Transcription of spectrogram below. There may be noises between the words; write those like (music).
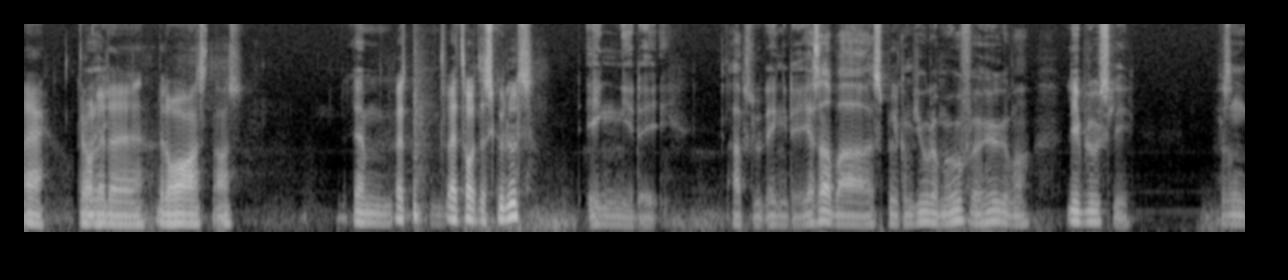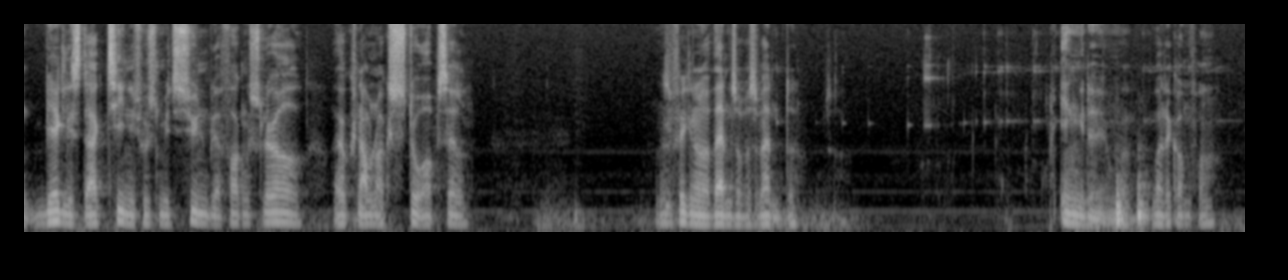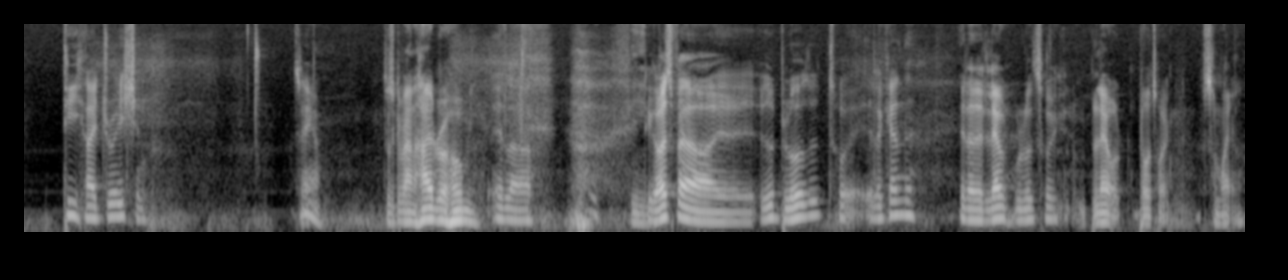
Ja, det var lidt, øh, lidt overraskende også. Jamen, Hvad tror du, det skyldes? ingen idé. Absolut ingen idé. Jeg sad bare og spillede computer med Uffe og hyggede mig. Lige pludselig. For sådan virkelig stærk tinnitus. Mit syn bliver fucking sløret. Og jeg kunne knap nok stå op selv. Og så fik jeg noget vand, så forsvandt det. Så. Ingen idé om, hvor- hvor det kom fra. Dehydration. Sikker. Du skal være en hydro homie. Eller Fint. det kan også være øh, øget blodtryk, eller kan det? Eller et lavt blodtryk. Lavt blodtryk, som regel.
